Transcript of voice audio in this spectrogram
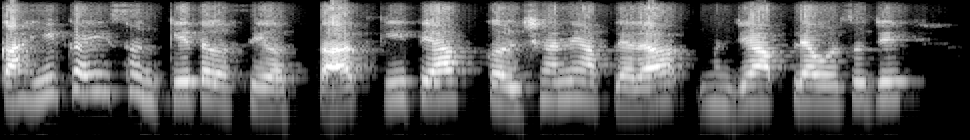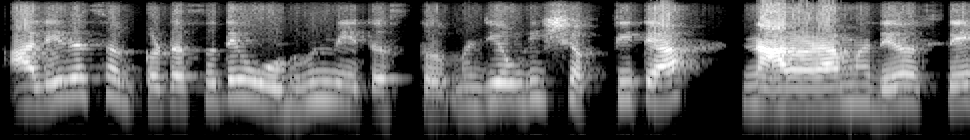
काही काही संकेत असे असतात की त्या कलशाने आपल्याला म्हणजे आपल्यावरचं जे आलेलं संकट असतं ते ओढून नेत असतं. म्हणजे एवढी शक्ती त्या नारळामध्ये असते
